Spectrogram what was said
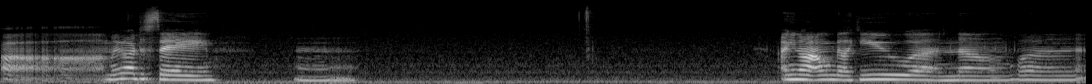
uh, maybe I'll just say, hmm. Uh, you know, I'm gonna be like, you uh, know what?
